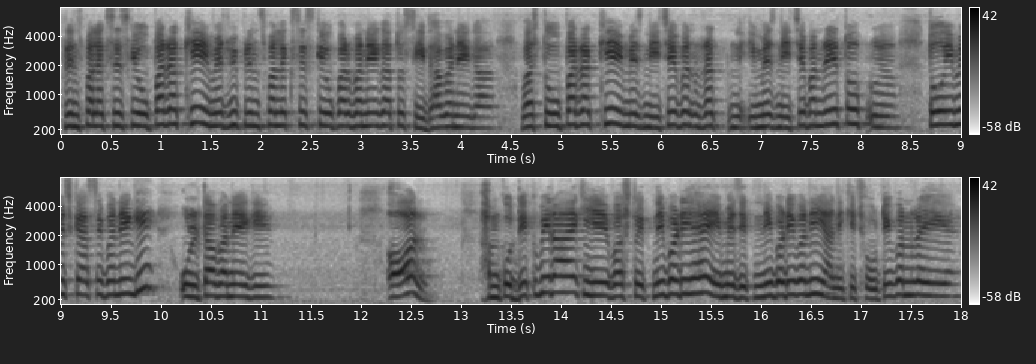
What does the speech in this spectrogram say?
प्रिंसिपल एक्सिस के ऊपर रखी है इमेज भी प्रिंसिपल एक्सिस के ऊपर बनेगा तो सीधा बनेगा। वस्तु ऊपर रखी है इमेज नीचे बन, रख इमेज नीचे बन रही है तो तो इमेज कैसे बनेगी? उल्टा बनेगी। और हमको दिख भी रहा है कि ये वस्तु इतनी बड़ी है इमेज इतनी बड़ी बनी, यानी कि छोटी बन रही है।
